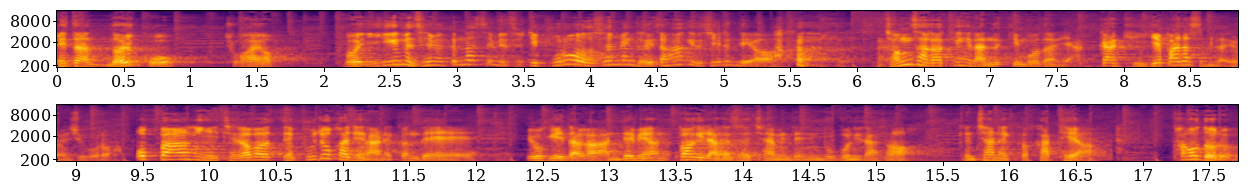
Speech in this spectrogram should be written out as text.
일단 넓고 좋아요. 뭐 이게면 설명 끝났습니다. 솔직히 부러워서 설명 더 이상 하기도 싫은데요. 정사각형이라는 느낌보다는 약간 길게 빠졌습니다. 이런 식으로. 옷방이 제가 봤을 때 부족하진 않을 건데 여기에다가 안 되면 붙박이장을 설치하면 되는 부분이라서 괜찮을 것 같아요. 파우더룸.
